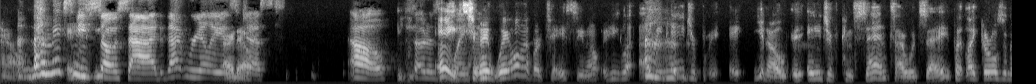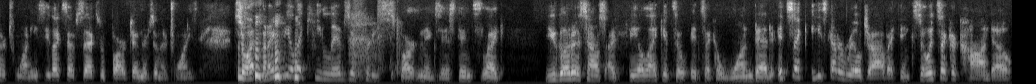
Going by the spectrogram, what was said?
town. That makes me he, so sad. That really is just Oh, so disappointing. Hey, so, hey, we all have our tastes, you know. He, I mean, age of, you know, age of consent, I would say, but like girls in their twenties, he likes to have sex with bartenders in their twenties. So, I, but I feel like he lives a pretty Spartan existence. Like, you go to his house, I feel like it's a, it's like a one bed. It's like he's got a real job, I think. So it's like a condo,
